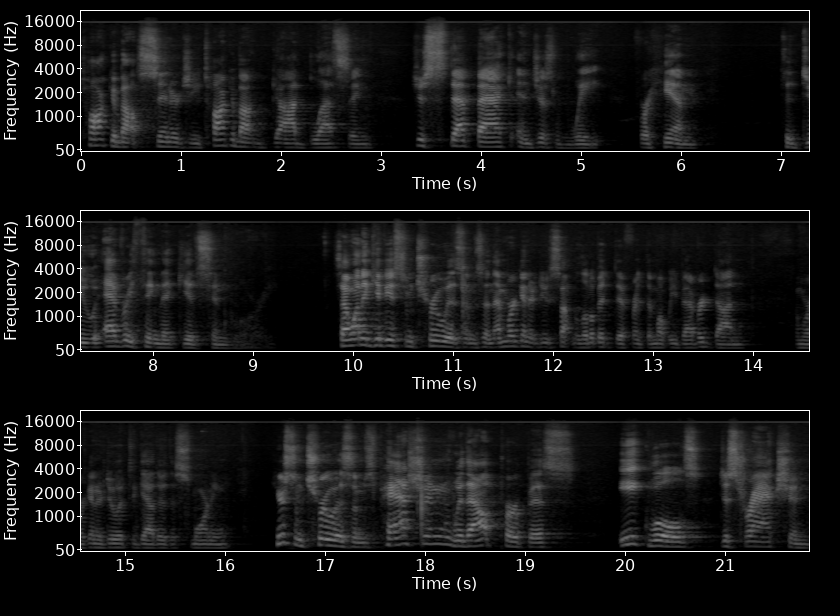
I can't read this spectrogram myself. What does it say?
Talk about synergy, talk about God blessing. Just step back and just wait for him to do everything that gives him glory. So I want to give you some truisms, and then we're going to do something a little bit different than what we've ever done, and we're going to do it together this morning. Here's some truisms passion without purpose equals distraction.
